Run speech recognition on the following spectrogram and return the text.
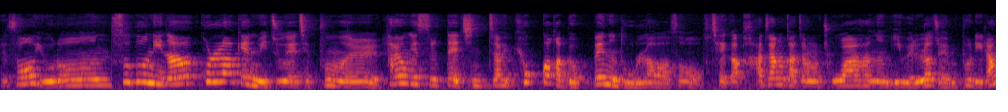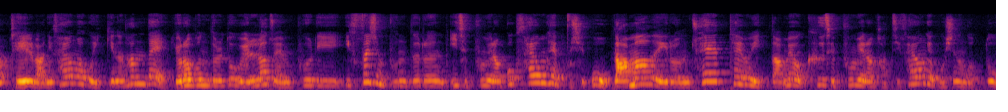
그래서 이런 수분이나 콜라겐 위주의 제품을 사용했을 때 진짜 효과가 몇 배는 더 올라와서 제가 가장 가장 좋아하는 이 웰라주 앰플이랑 제일 많이 사용하고 있기는 한데 여러분들도 웰라주 앰플이 있으신 분들은 이 제품이랑 꼭 사용해 보시고 나만의 이런 최애템이 있다면 그 제품이랑 같이 사용해 보시는 것도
